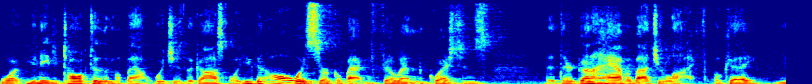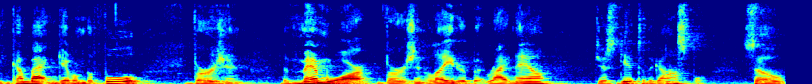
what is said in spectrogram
what you need to talk to them about, which is the gospel. You can always circle back and fill in the questions that they're going to have about your life, okay? You can come back and give them the full version, the memoir version later, but right now, just get to the gospel. So,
